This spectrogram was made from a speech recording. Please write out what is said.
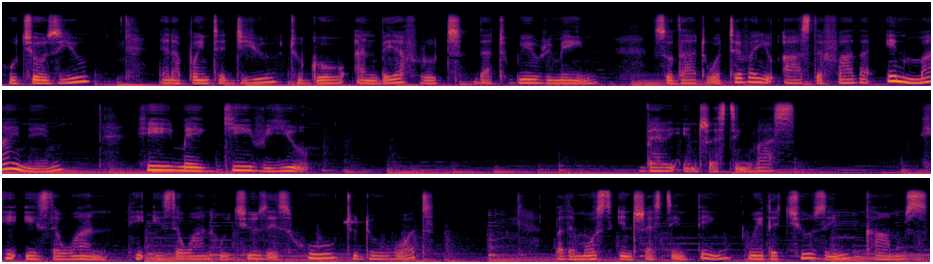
who chose you and appointed you to go and bear fruit that will remain, so that whatever you ask the Father in my name, he may give you. Very interesting verse. He is the one, he is the one who chooses who to do what but the most interesting thing with the choosing comes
